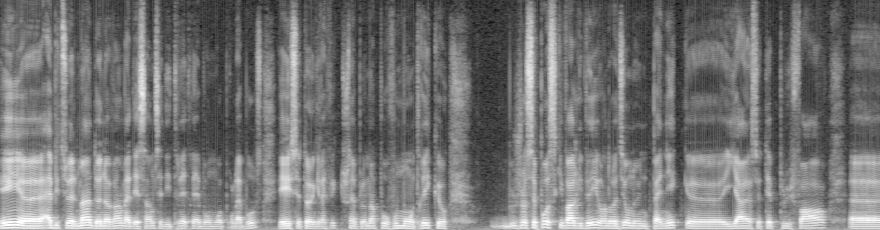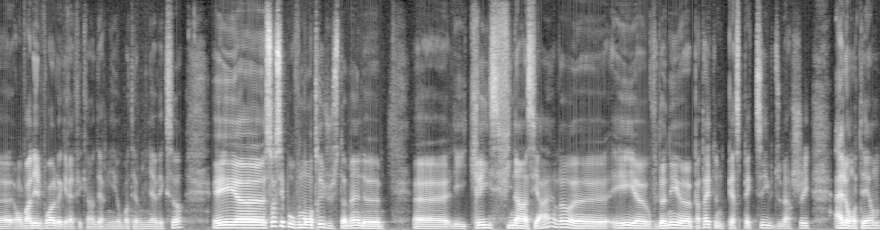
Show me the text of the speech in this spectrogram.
Et euh, habituellement, de novembre à décembre, c'est des très, très bons mois pour la bourse. Et c'est un graphique tout simplement pour vous montrer que je ne sais pas ce qui va arriver. Vendredi, on a eu une panique. Euh, hier, c'était plus fort. Euh, on va aller le voir, le graphique en dernier. On va terminer avec ça. Et ça, c'est pour vous montrer justement le, les crises financières et vous donner peut-être une perspective du marché à long terme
